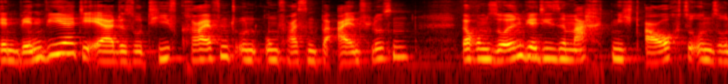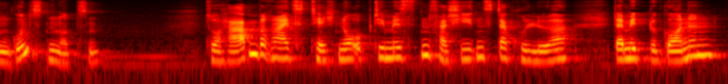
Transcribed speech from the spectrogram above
Denn wenn wir die Erde so tiefgreifend und umfassend beeinflussen, warum sollen wir diese Macht nicht auch zu unseren Gunsten nutzen? So haben bereits Techno-Optimisten verschiedenster Couleur damit begonnen,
